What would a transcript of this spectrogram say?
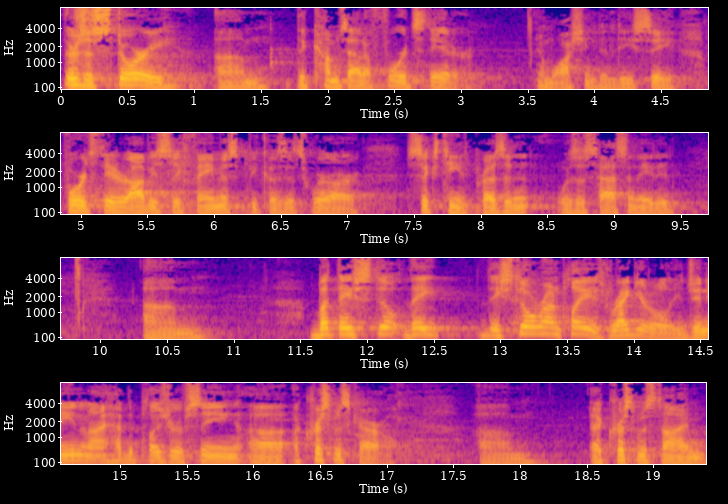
There's a story um, that comes out of Ford's Theater in Washington, D.C. Ford's Theater, obviously famous because it's where our 16th president was assassinated. Um, but they still, they, they still run plays regularly. Janine and I had the pleasure of seeing uh, A Christmas Carol um, at Christmas time,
